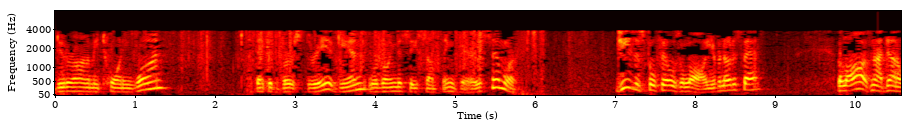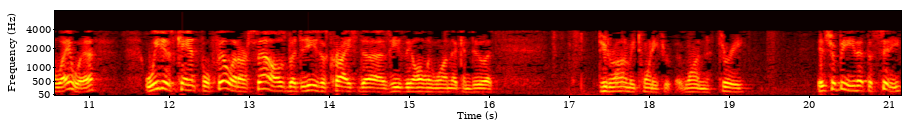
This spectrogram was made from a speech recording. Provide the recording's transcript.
Deuteronomy 21. I think it's verse 3. Again, we're going to see something very similar. Jesus fulfills the law. You ever notice that? The law is not done away with. We just can't fulfill it ourselves, but Jesus Christ does. He's the only one that can do it. Deuteronomy 21 3. It shall be that the city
